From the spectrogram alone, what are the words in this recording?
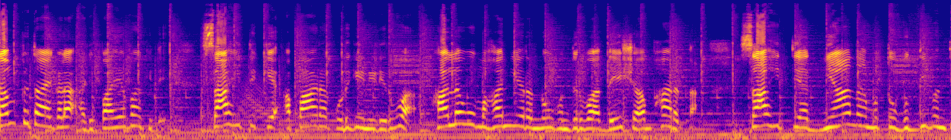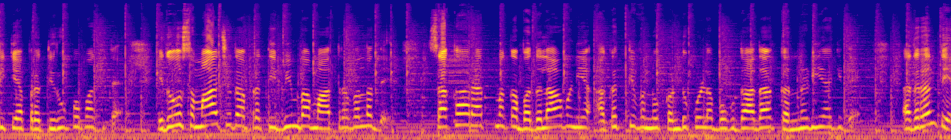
ಸಂಪ್ರದಾಯಗಳ ಅಡಿಪಾಯವಾಗಿದೆ. ಸಾಹಿತ್ಯಕ್ಕೆ ಅಪಾರ ಕೊಡುಗೆ ನೀಡಿರುವ ಹಲವು ಮಹನೀಯರನ್ನು ಹೊಂದಿರುವ ದೇಶ ಭಾರತ. ಸಾಹಿತ್ಯ, ಜ್ಞಾನ ಮತ್ತು ಬುದ್ಧಿವಂತಿಕೆಯ ಪ್ರತಿರೂಪವಾಗಿದೆ. ಇದು ಸಮಾಜದ ಪ್ರತಿಬಿಂಬ ಮಾತ್ರವಲ್ಲದೆ ಸಕಾರಾತ್ಮಕ ಬದಲಾವಣೆಯ ಅಗತ್ಯವನ್ನು ಕಂಡುಕೊಳ್ಳಬಹುದಾದ ಕನ್ನಡಿಯಾಗಿದೆ. ಅದರಂತೆ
